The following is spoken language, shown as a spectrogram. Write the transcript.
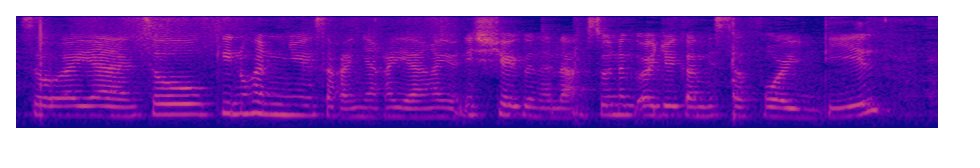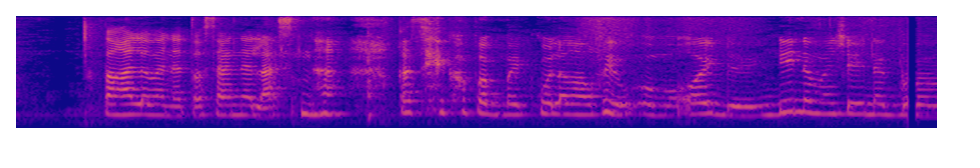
So, ayan. So, kinuha niyo yung sa kanya. Kaya ngayon, i-share ko na lang. So, nag-order kami sa 4Deal. Pangalawa na to, sana last na. Kasi kapag may kulang ako yung umu-order, hindi naman siya yung nagbabayad.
